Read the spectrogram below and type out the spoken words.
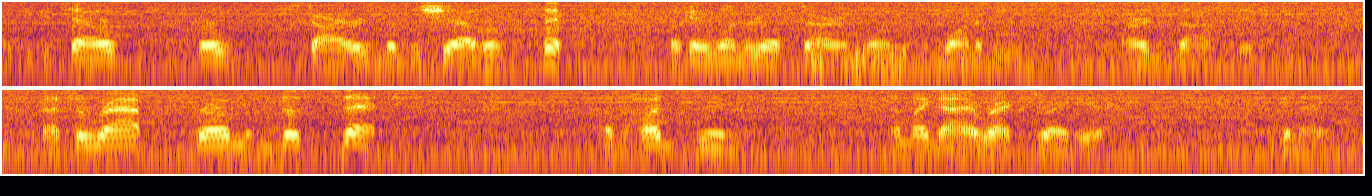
As you can tell, both stars of the show, okay, one real star and one wannabe, are exhausted. That's a wrap from the set of Hudson and my guy Rex right here. Good night.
